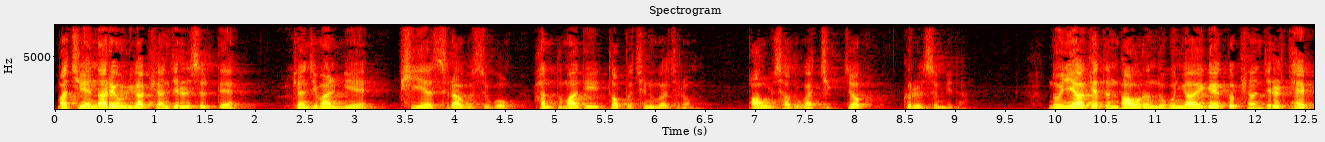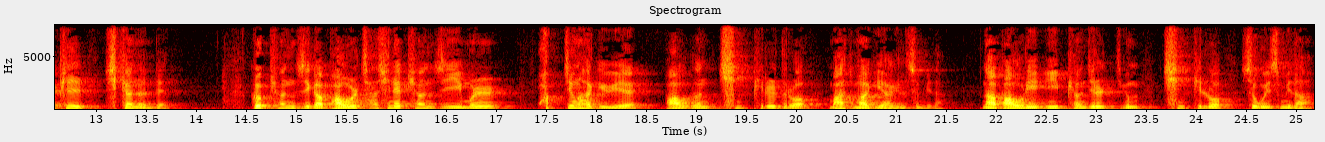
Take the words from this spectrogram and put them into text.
마치 옛날에 우리가 편지를 쓸 때 편지 말미에 PS라고 쓰고 한두 마디 덧붙이는 것처럼 바울 사도가 직접 글을 씁니다. 눈이 약했던 바울은 누군가에게 그 편지를 대필시켰는데 그 편지가 바울 자신의 편지임을 확증하기 위해 바울은 친필을 들어 마지막 이야기를 씁니다. 나 바울이 이 편지를 지금 친필로 쓰고 있습니다.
